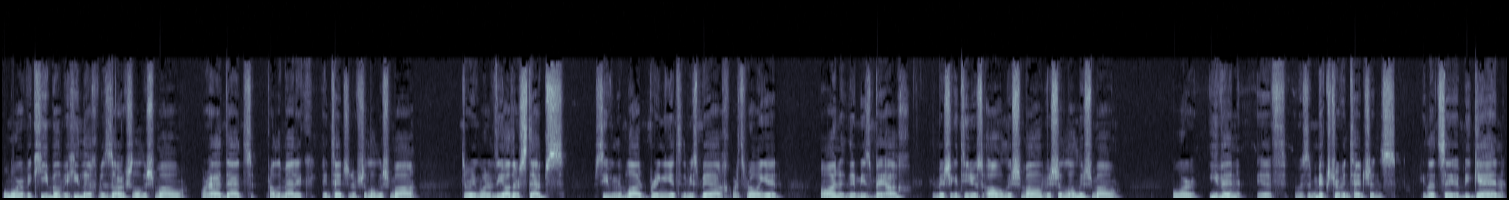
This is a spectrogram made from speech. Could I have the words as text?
or a kibel v'hilech v'zark shelo lishmo, or had that problematic intention of shalolishma during one of the other steps, receiving the blood, bringing it to the mizbeach, or throwing it on the mizbeach. The Mishnah continues, oh lishmo v'shelo lishmo, or even if it was a mixture of intentions. He let's say it began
